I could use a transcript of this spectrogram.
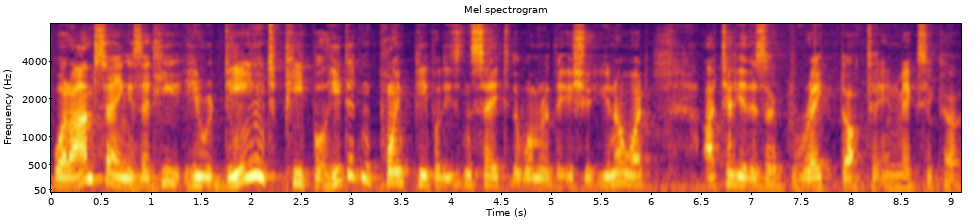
what I'm saying is that he, he redeemed people. He didn't point people, he didn't say to the woman of the issue, you know what? I tell you, there's a great doctor in Mexico.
